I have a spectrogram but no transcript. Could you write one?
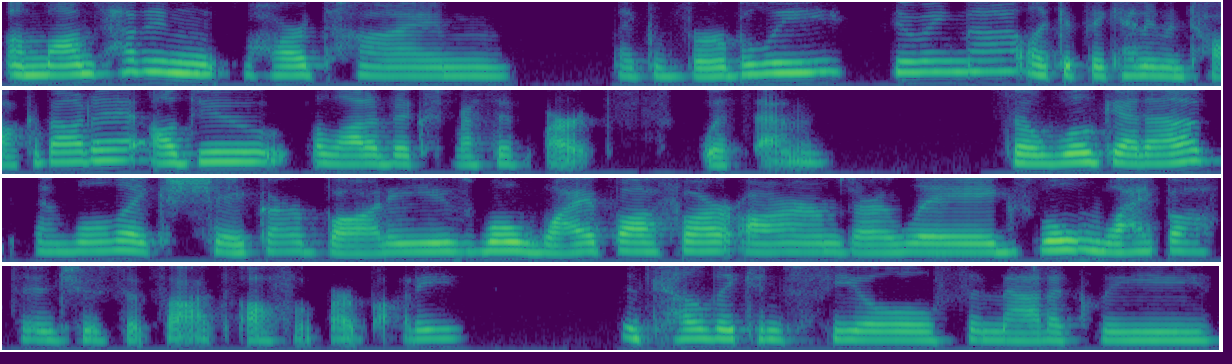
a mom's having a hard time like verbally doing that, like if they can't even talk about it, I'll do a lot of expressive arts with them. So we'll get up and we'll like shake our bodies, we'll wipe off our arms, our legs, we'll wipe off the intrusive thoughts off of our body until they can feel somatically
